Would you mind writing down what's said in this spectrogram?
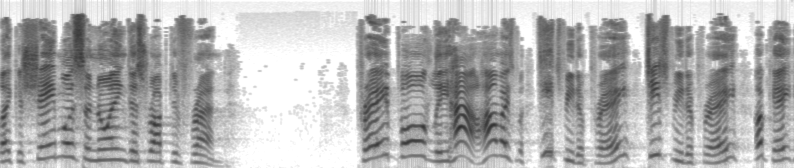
like a shameless, annoying, disruptive friend. Pray boldly. How? How am I supposed Teach me to pray. Teach me to pray. Okay,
